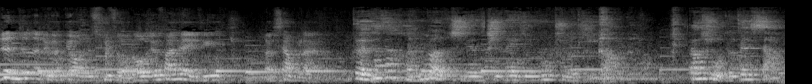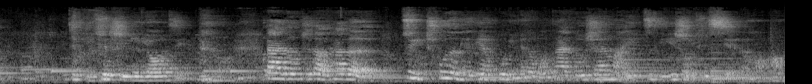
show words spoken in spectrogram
认真的这个调子去走了，我就发现已经呃下不来了。对，他在很短的时间之内就弄出了提纲。当时我就在想，这的确是一个妖精。大家都知道，他的最初的那个店铺里面的文案都是艾玛一自己一手去写的嘛，啊。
